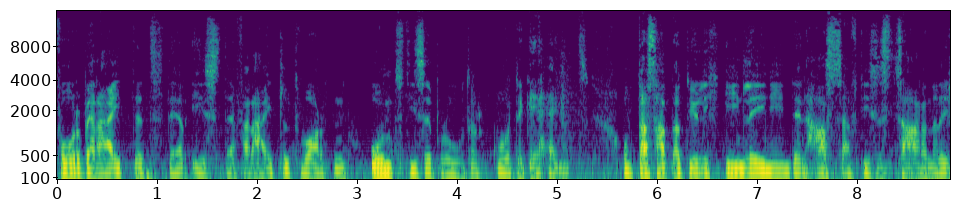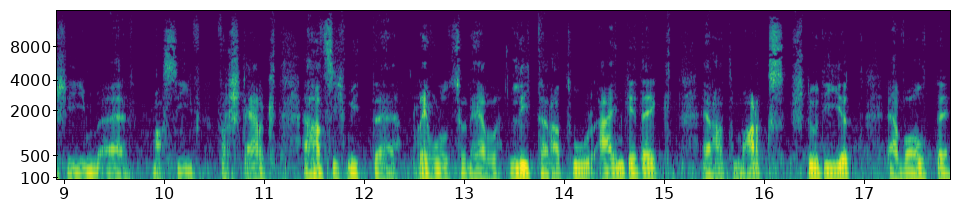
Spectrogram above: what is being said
vorbereitet, der ist äh, vereitelt worden und dieser Bruder wurde gehängt. Und das hat natürlich in Lenin den Hass auf dieses Zarenregime äh, massiv verstärkt. Er hat sich mit äh, revolutionärer Literatur eingedeckt. Er hat Marx studiert. Er wollte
